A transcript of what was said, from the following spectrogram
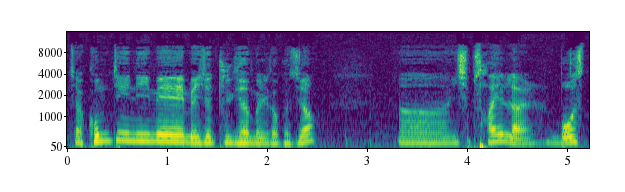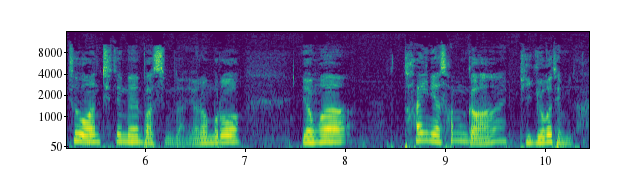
자, 곰디님의 mention 2개 한번 읽어보죠. 어, 24일날, Most Wanted Man 봤습니다. 여러모로 영화 타인의 삶과 비교가 됩니다.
